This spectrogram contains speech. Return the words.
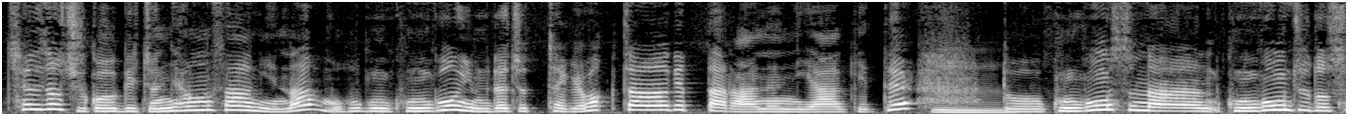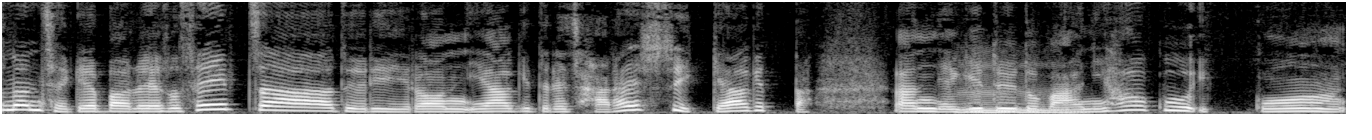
최저 주거 기준 향상이나 뭐 혹은 공공 임대주택을 확장하겠다라는 이야기들 음. 또 공공순환 공공주도 순환 재개발을 해서 세입자들이 이런 이야기들을 잘 할 수 있게 하겠다라는 얘기들도 음. 많이 하고 있고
